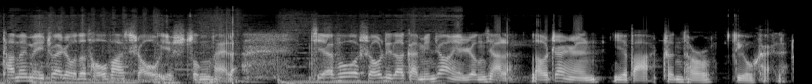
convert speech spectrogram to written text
他妹妹拽着我的头发，手也是松开了。姐夫手里的擀面杖也扔下了，老丈人也把砖头丢开了。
